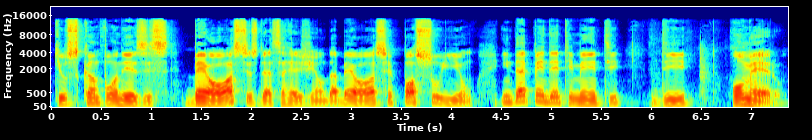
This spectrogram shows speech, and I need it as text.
que os camponeses beócios dessa região da Beócia possuíam, independentemente de Homero.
